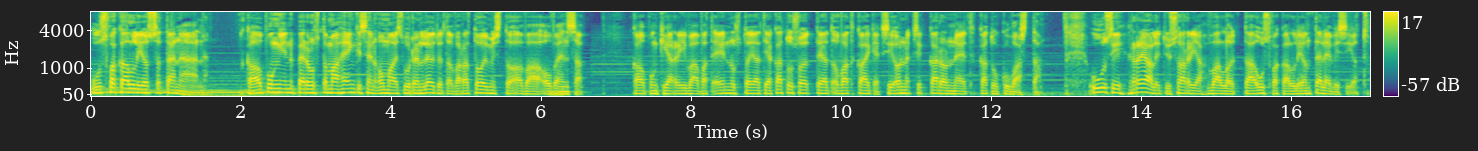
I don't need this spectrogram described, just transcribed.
Usvakalliossa tänään. Kaupungin perustama henkisen omaisuuden löytötavaratoimisto avaa ovensa. Kaupunkia riivaavat ennustajat ja katusoittajat ovat kaikeksi onneksi kadonneet katukuvasta. Uusi reality-sarja valloittaa Usvakallion televisiot.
